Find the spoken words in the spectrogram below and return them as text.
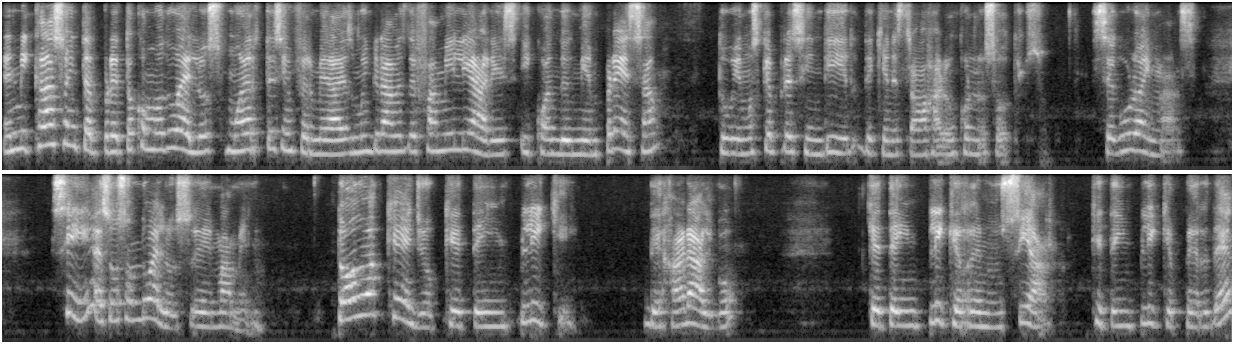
en mi caso, interpreto como duelos muertes y enfermedades muy graves de familiares y cuando en mi empresa tuvimos que prescindir de quienes trabajaron con nosotros. Seguro hay más. Sí, esos son duelos, eh, mamen. Todo aquello que te implique dejar algo, que te implique renunciar, que te implique perder,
